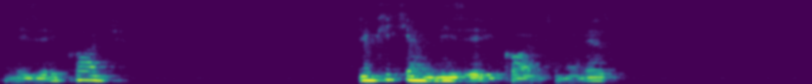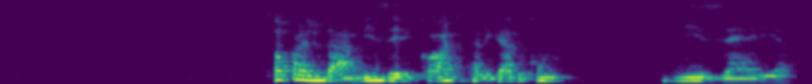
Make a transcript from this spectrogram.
misericórdia. E o que, é misericórdia, não é mesmo? Só para ajudar, misericórdia está ligado com miséria.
